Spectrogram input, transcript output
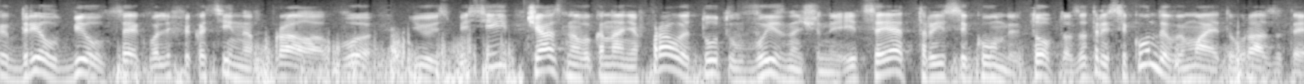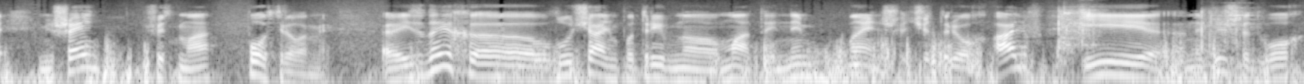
Drill Build це кваліфікаційна вправа в USPC, час на виконання вправи тут визначений, і це 3 секунди. Тобто за 3 секунди ви маєте вразити мішень шістьма пострілами. Е, Із них е, влучань потрібно мати не менше 4 альф і не більше двох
